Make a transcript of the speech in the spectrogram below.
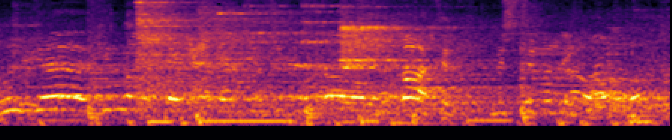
كل تقعد تقاتل مستمرين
